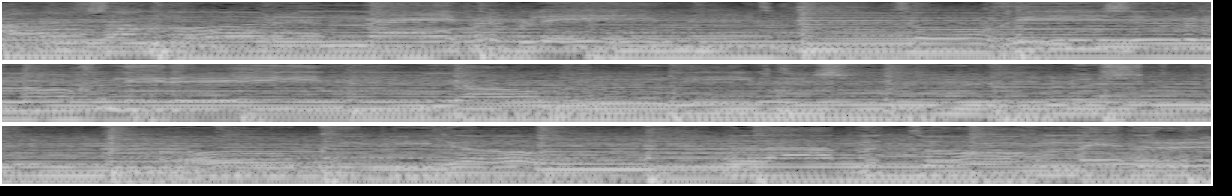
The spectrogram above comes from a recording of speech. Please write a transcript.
als amore mij verblindt? Toch is er nog niet één die al mijn liefdesvuren blust. Oh Cupido, laat me toch met rust.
